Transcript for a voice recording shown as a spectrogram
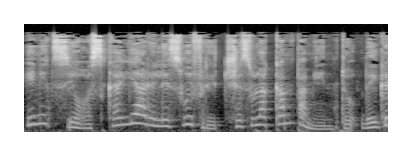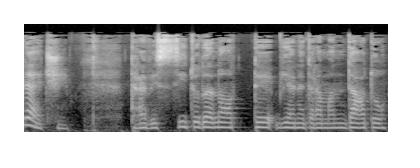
iniziò a scagliare le sue frecce sull'accampamento dei greci travestito da notte viene tramandato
